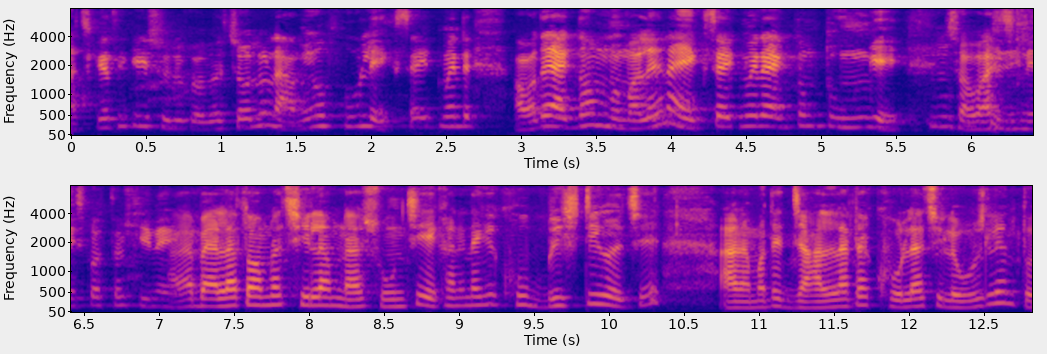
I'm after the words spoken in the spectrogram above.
আজকে থেকেই শুরু করবে। চলুন আমিও ফুল এক্সাইটমেন্ট আমাদের একদম মানে না এক্সাইটমেন্ট একদম তুঙ্গে সবার জিনিসপত্র কিনে। বেলা তো আমরা ছিলাম না শুনছি এখানে নাকি খুব বৃষ্টি হয়েছে। আর আমাদের জানলাটা খোলা ছিল বুঝলেন তো?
